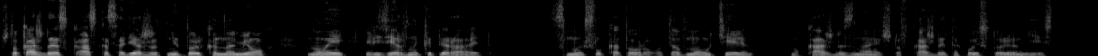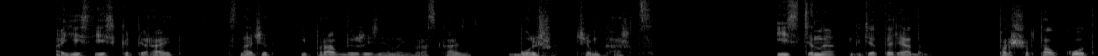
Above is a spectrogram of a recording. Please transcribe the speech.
Что каждая сказка содержит не только намек, но и резервный копирайт, смысл которого давно утерян, но каждый знает, что в каждой такой истории он есть. А если есть копирайт, значит и правды жизненной в рассказе больше, чем кажется. Истина где-то рядом –— прошептал кот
